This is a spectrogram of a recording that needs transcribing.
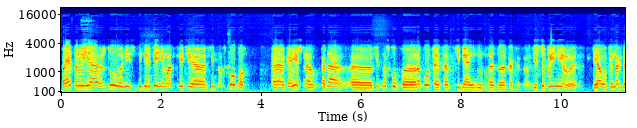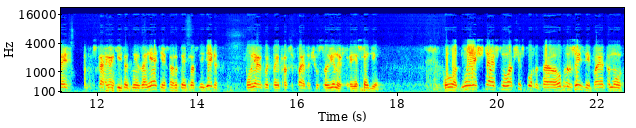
Поэтому я жду с нетерпением открытия фитнес-клубов. Э, конечно, когда э, фитнес-клуб э, работает, это тебя это, как это, дисциплинирует. Я вот иногда пропускаю какие-то дни занятия, хожу пять раз в неделю, у меня какое-то просыпается чувство вины, что я не сходил. Вот. Но я считаю, что вообще спорт это образ жизни, поэтому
